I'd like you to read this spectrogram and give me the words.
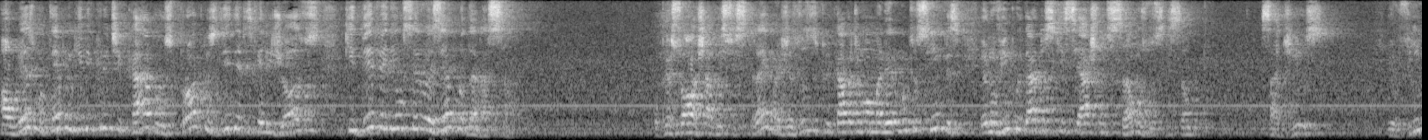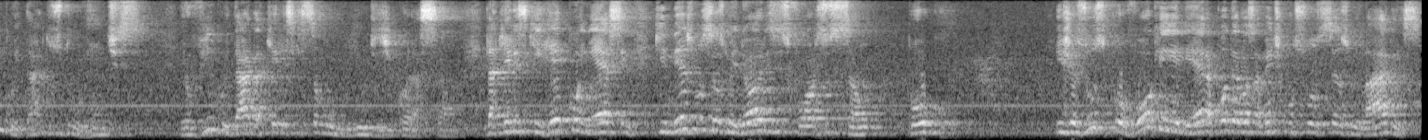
ao mesmo tempo em que ele criticava os próprios líderes religiosos que deveriam ser o exemplo da nação. O pessoal achava isso estranho, mas Jesus explicava de uma maneira muito simples: eu não vim cuidar dos que se acham sãos, dos que são sadios. Eu vim cuidar dos doentes. Eu vim cuidar daqueles que são humildes de coração, daqueles que reconhecem que mesmo seus melhores esforços são pouco. E Jesus provou quem ele era poderosamente com seus milagres,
